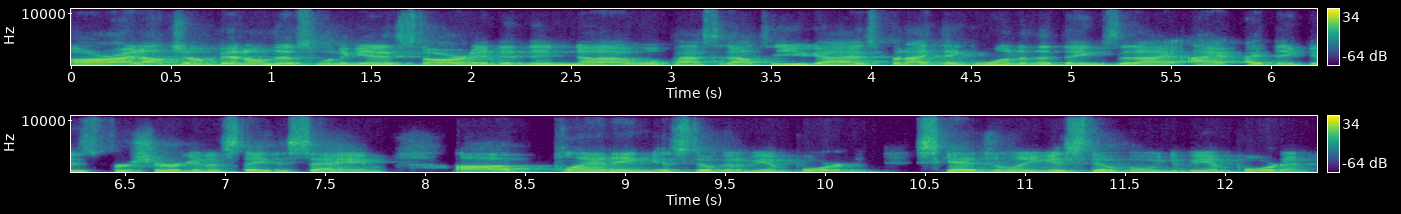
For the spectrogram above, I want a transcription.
All right, I'll jump in on this one to get it started, and then uh, we'll pass it out to you guys. But I think one of the things that I I, I think is for sure going to stay the same. Uh, planning is still going to be important. Scheduling is still going to be important.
